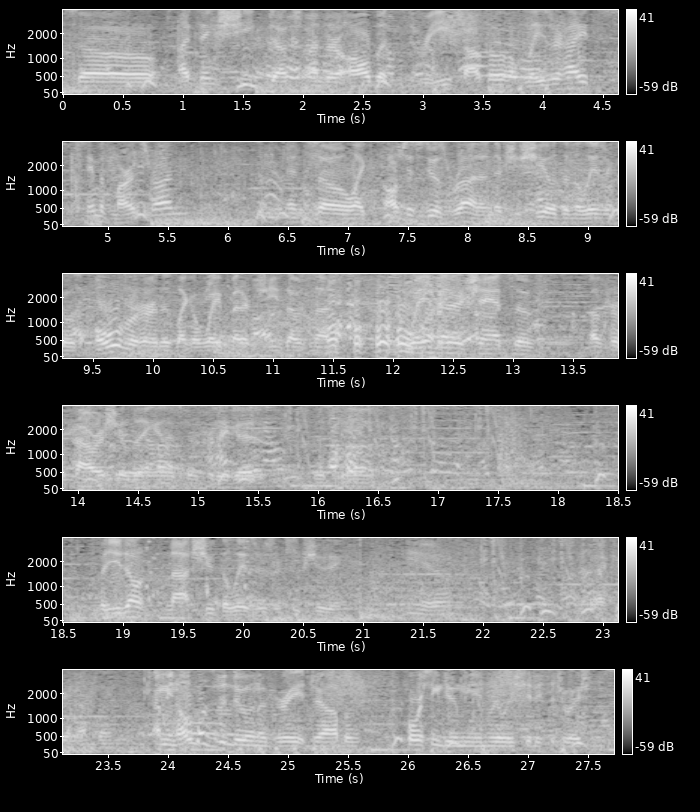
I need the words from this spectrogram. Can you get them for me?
So I think she ducks under all but three Falco laser heights. Same with Marth's run. And so like all she has to do is run, and if she shields and the laser goes over her, there's like a way better. Geez, that was nuts. There's a way better chance of of her power shielding, and it's been pretty good this game. But you don't not shoot the lasers or keep shooting. Yeah. Back here, nothing. I mean, Hulka's been doing a great job of forcing Doomy in really shitty situations.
